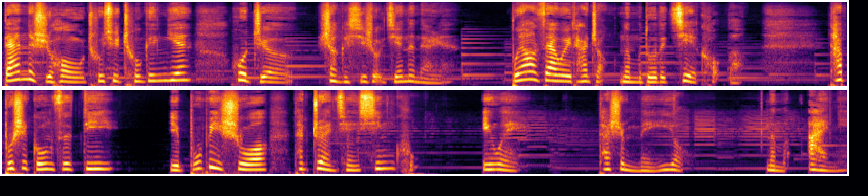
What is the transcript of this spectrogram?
单的时候出去抽根烟，或者。上个洗手间的男人，不要再为他找那么多的借口了。他不是工资低，也不必说他赚钱辛苦，因为他是没有那么爱你。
